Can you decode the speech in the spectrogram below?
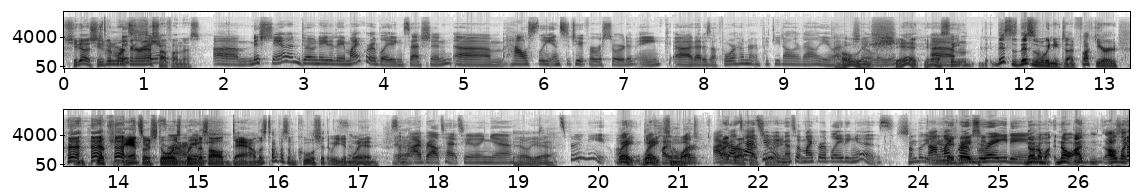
She does. She's been working Miss her ass Shan- off on this. Um, Miss Shannon donated a microblading session. Um, Housley Institute for Restorative Ink. Uh, that is a $450 value. Actually. Holy shit! Yeah, see, Um, th- this is this is what we need to do. fuck your your cancer stories, bringing us all down. Let's talk about some cool shit that we can win. Some eyebrow tattooing. Yeah, Hell yeah! it's pretty neat. Wait, give wait, some what? Eyebrow, eyebrow tattooing. tattooing. That's what microblading is. Somebody Not made- They base it- microblading. No, no, no. I I was like,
